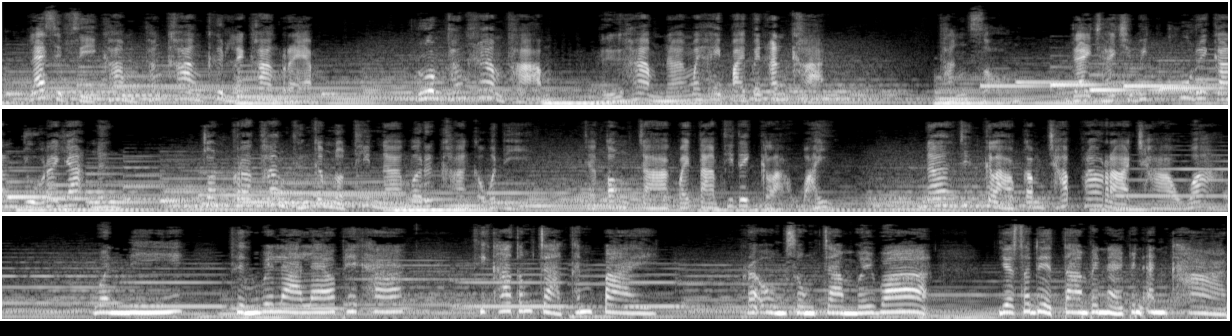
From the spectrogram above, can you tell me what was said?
ำและสิบสี่ค่ำทั้งข้างขึ้นและข้างแรม รวมทั้งห้ามถาม หรือห้ามนางไม่ให้ไปเป็นอันขาด ทั้งสองได้ใช้ชีวิตคู่ด้วยกันอยู่ระยะหนึ่ง จนกระทั่งถึงกำหนดที่นางมฤคางกวดี จะต้องจากไปตามที่ได้กล่าวไว้ นางจึงกล่าวกำชับพระราชาว่า วันนี้ถึงเวลาแล้วเพคะ ที่ข้าต้องจากท่านไป พระองค์ทรงจำไว้ว่า อย่าเสด็จตามไปไหนเป็นอันขาด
